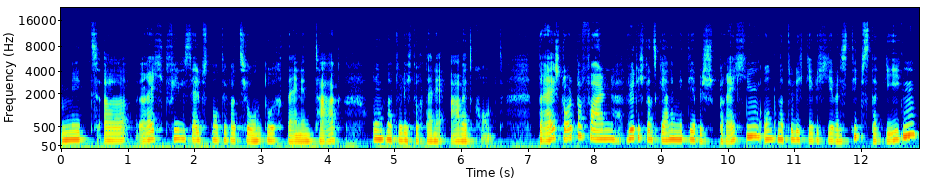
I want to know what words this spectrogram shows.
mit äh, recht viel Selbstmotivation durch deinen Tag und natürlich durch deine Arbeit kommt. Drei Stolperfallen würde ich ganz gerne mit dir besprechen und natürlich gebe ich jeweils Tipps dagegen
